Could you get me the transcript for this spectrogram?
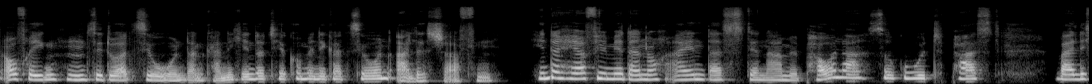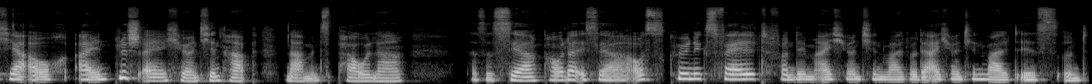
aufregenden Situation, dann kann ich in der Tierkommunikation alles schaffen. Hinterher fiel mir dann noch ein, dass der Name Paula so gut passt, weil ich ja auch ein Plüscheichhörnchen habe namens Paula. Das ist ja, Paula ist ja aus Königsfeld von dem Eichhörnchenwald, wo der Eichhörnchenwald ist und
